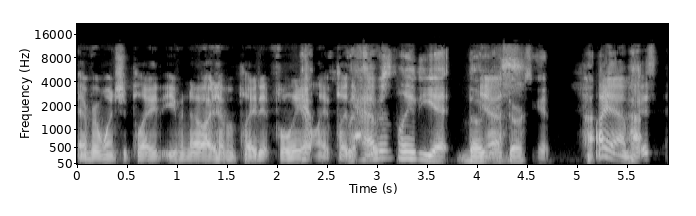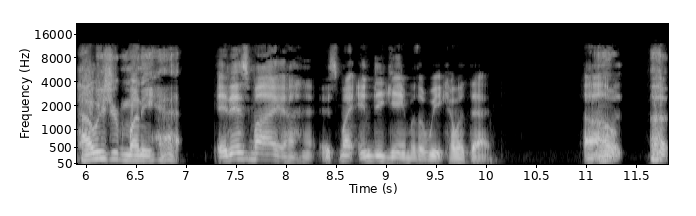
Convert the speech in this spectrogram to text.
everyone should play it, even though I haven't played it fully. I only played I the haven't first. played it yet, though Yes. you're endorsing it. I am. How, how is your money hat? it is my uh, it's my indie game of the week. How about that? Um, Oh.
